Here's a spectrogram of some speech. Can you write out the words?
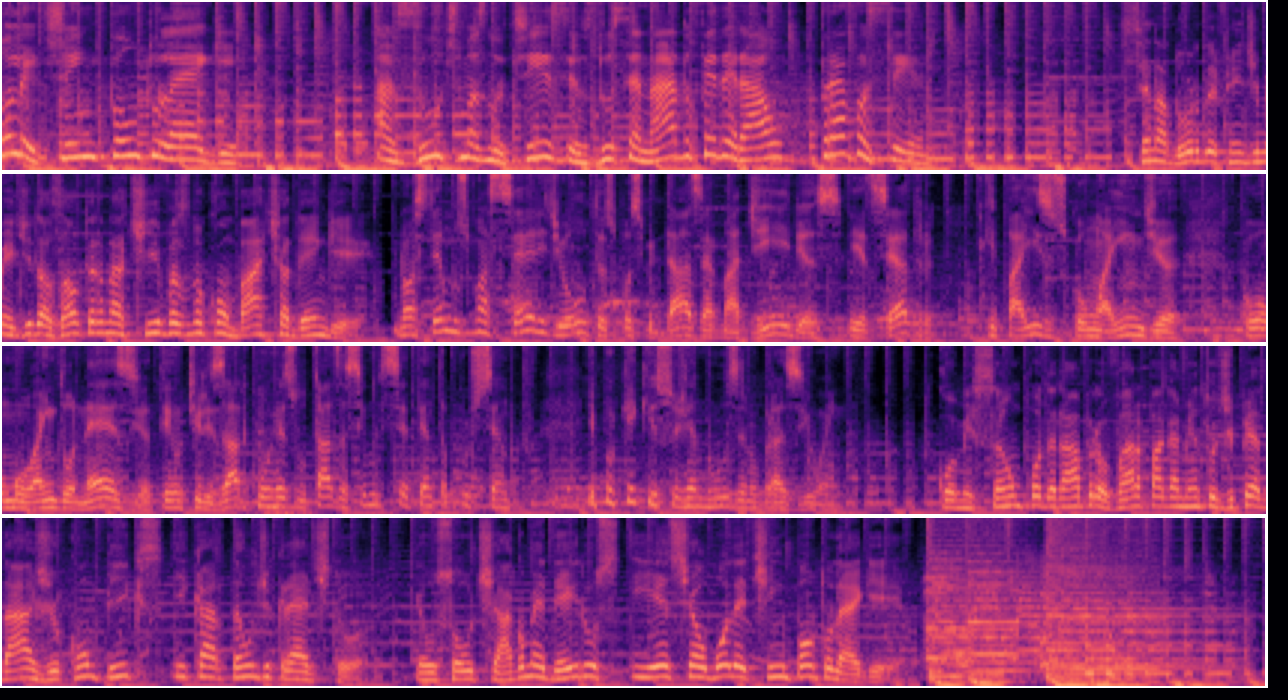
Boletim.leg. As últimas notícias do Senado Federal para você. Senador defende medidas alternativas no combate à dengue. Nós temos uma série de outras possibilidades, armadilhas e etc., que países como a Índia, como a Indonésia têm utilizado com resultados acima de 70%. E por que, que isso já não usa no Brasil ainda? Comissão poderá aprovar pagamento de pedágio com Pix e cartão de crédito. Eu sou o Thiago Medeiros e este é o Boletim.leg.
